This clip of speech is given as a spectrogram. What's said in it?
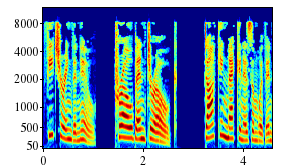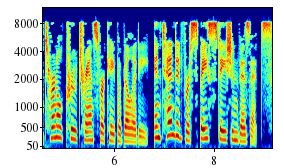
featuring the new probe and drogue docking mechanism with internal crew transfer capability, intended for space station visits.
